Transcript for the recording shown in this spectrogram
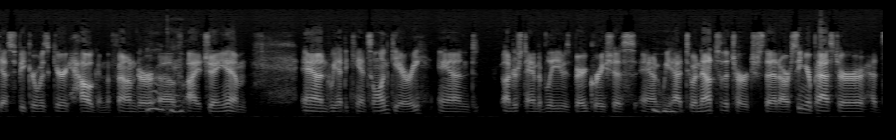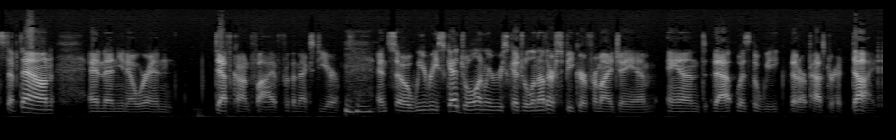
guest speaker was Gary Haugen, the founder oh, okay. of IJM. And we had to cancel on Gary, and understandably, he was very gracious, and mm-hmm. we had to announce to the church that our senior pastor had stepped down, and then you know we're in DEFCON 5 for the next year. Mm-hmm. And so we reschedule and we reschedule another speaker from IJM. And that was the week that our pastor had died.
